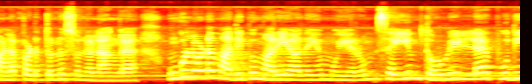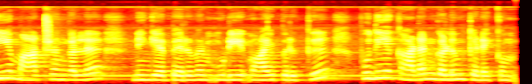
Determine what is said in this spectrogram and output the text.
பலப்படுத்தும்னு சொல்லலாங்க. உங்களோட மதிப்பு மரியாதையும் உயரும். செய்யும் தொழிலில் புதிய மாற்றங்களை நீங்கள் பெற முடிய வாய்ப்பு இருக்குது புதிய கடன்களும் கிடைக்கும்.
